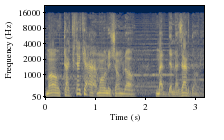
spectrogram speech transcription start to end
ما تک تک اعمالشان را مد نظر داریم.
